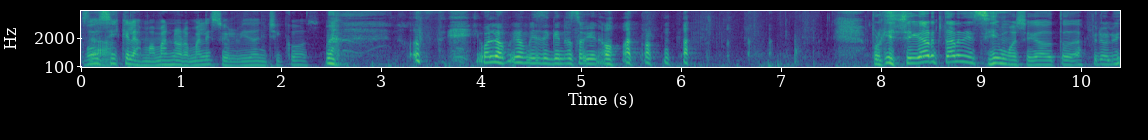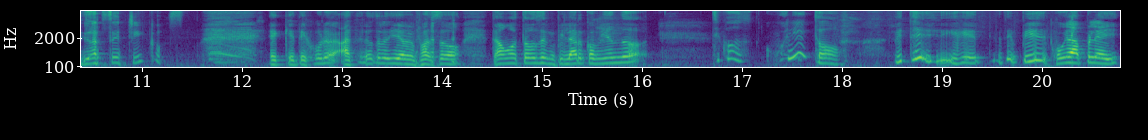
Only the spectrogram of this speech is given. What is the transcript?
o ¿Vos sea, decís que las mamás normales se olvidan, chicos? no sé, igual los míos me dicen que no soy una mamá normal. Porque llegar tarde sí hemos llegado todas, pero olvidarse, chicos. Es que te juro, hasta el otro día me pasó, estábamos todos en Pilar comiendo. Chicos, Juanito, ¿viste? Dije, este pibe jugué a la Play.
